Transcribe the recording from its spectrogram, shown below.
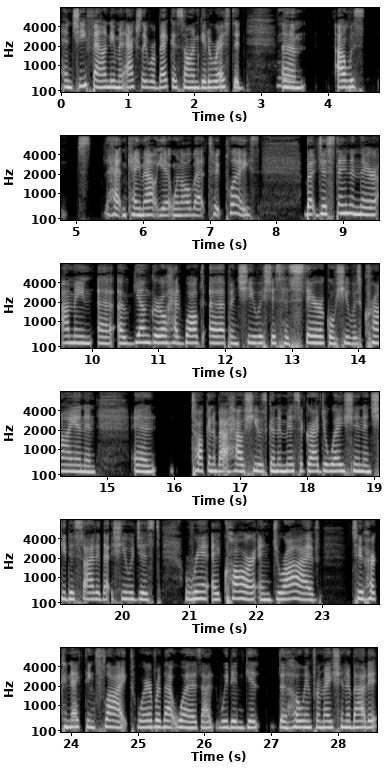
And she found him, and actually, Rebecca saw him get arrested. Yeah. Um, I was hadn't came out yet when all that took place but just standing there, I mean, uh, a young girl had walked up and she was just hysterical. She was crying and and talking about how she was going to miss a graduation and she decided that she would just rent a car and drive to her connecting flight wherever that was I we didn't get the whole information about it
